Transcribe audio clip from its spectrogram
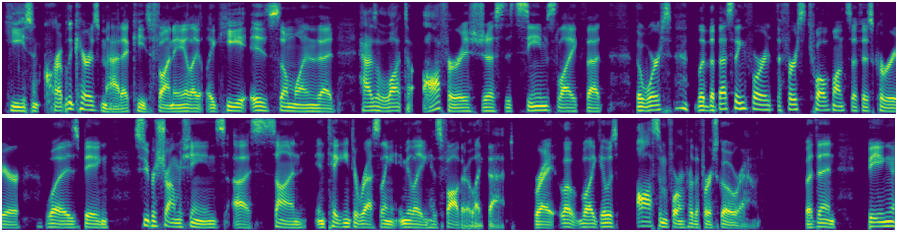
he's incredibly charismatic. He's funny. Like like he is someone that has a lot to offer. It's just it seems like that the worst like, the best thing for the first 12 months of his career was being super strong machines uh son and taking to wrestling emulating his father like that right like it was awesome for him for the first go around but then being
